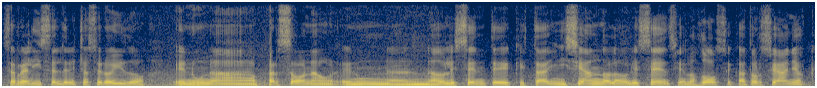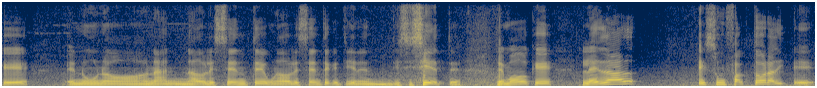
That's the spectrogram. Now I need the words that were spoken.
se realiza el derecho a ser oído en una persona, en un adolescente que está iniciando la adolescencia, a los 12, 14 años, que en un adolescente, un adolescente que tiene 17. De modo que la edad es un factor, eh,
